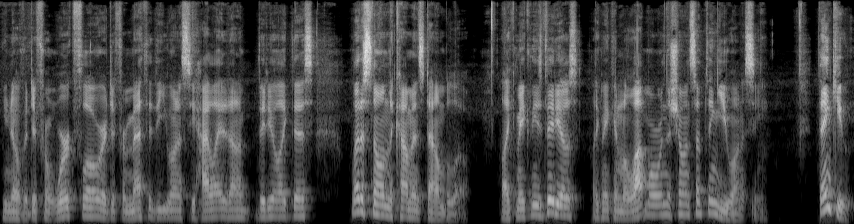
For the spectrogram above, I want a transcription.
you know of a different workflow or a different method that you want to see highlighted on a video like this, let us know in the comments down below. like making these videos, like making them a lot more when they're showing something you want to see. Thank you.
